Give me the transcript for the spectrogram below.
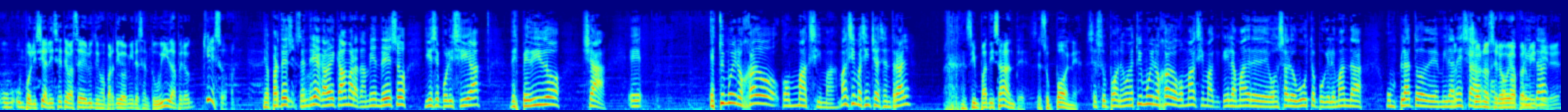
un, un policía le dice, este va a ser el último partido que mires en tu vida, pero ¿quiénes son? Y aparte de eso, tendría que haber cámara también de eso y ese policía despedido ya. Eh, estoy muy enojado con Máxima. Máxima es hincha de Central. Simpatizante, se supone. Se supone. Bueno, estoy muy enojado con Máxima, que es la madre de Gonzalo Busto, porque le manda un plato de milanesa. Yo no con se lo voy a permitir, ¿eh?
